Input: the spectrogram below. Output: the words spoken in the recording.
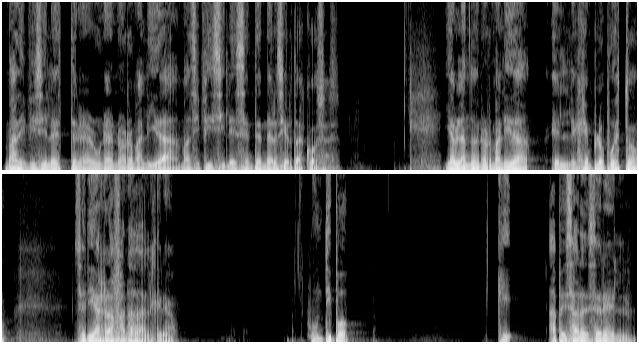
Más difícil es tener una normalidad, más difícil es entender ciertas cosas. Y hablando de normalidad, el ejemplo opuesto sería Rafa Nadal, creo. Un tipo que, a pesar de ser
